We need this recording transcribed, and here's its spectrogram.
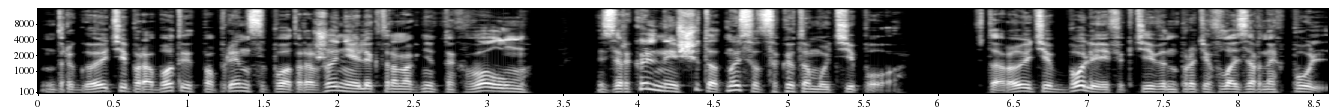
Другой тип работает по принципу отражения электромагнитных волн. Зеркальные щиты относятся к этому типу. Второй тип более эффективен против лазерных пуль.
